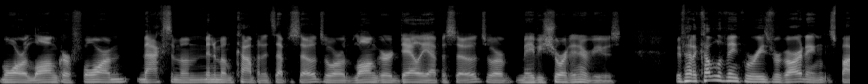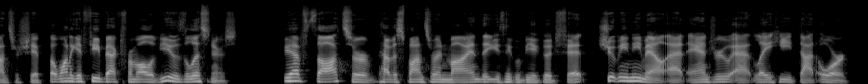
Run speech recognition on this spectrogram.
more longer form, maximum minimum competence episodes, or longer daily episodes, or maybe short interviews. We've had a couple of inquiries regarding sponsorship, but want to get feedback from all of you, the listeners. If you have thoughts or have a sponsor in mind that you think would be a good fit, shoot me an email at andrew at leahy.org.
